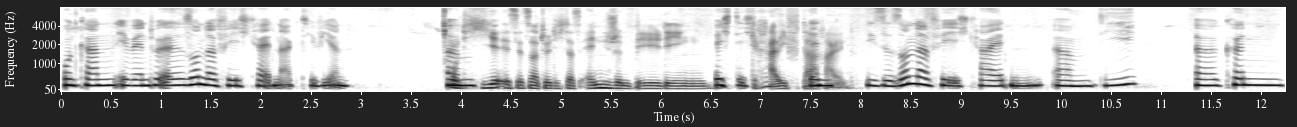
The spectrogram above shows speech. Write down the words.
und kann eventuell Sonderfähigkeiten aktivieren. und Ähm, hier ist jetzt natürlich das Engine Building richtig. greift da rein. diese Sonderfähigkeiten, ähm, die äh, können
